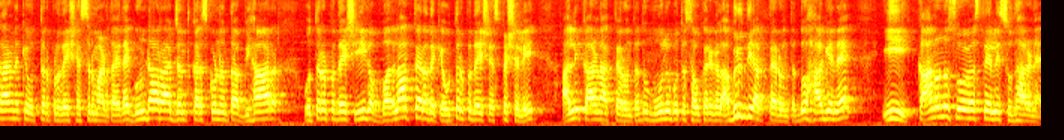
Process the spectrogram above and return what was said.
ಕಾರಣಕ್ಕೆ ಉತ್ತರ ಪ್ರದೇಶ ಹೆಸರು ಮಾಡ್ತಾ ಇದೆ. ಗುಂಡಾ ರಾಜ್ ಅಂತ ಕರೆಸ್ಕೊಂಡಂಥ ಬಿಹಾರ್ ಉತ್ತರ ಪ್ರದೇಶ ಈಗ ಬದಲಾಗ್ತಾ ಇರೋದಕ್ಕೆ ಉತ್ತರ ಪ್ರದೇಶ ಎಸ್ಪೆಷಲಿ ಅಲ್ಲಿ ಕಾರಣ ಆಗ್ತಾ ಇರುವಂಥದ್ದು, ಮೂಲಭೂತ ಸೌಕರ್ಯಗಳ ಅಭಿವೃದ್ಧಿ ಆಗ್ತಾ ಇರುವಂಥದ್ದು. ಹಾಗೆಯೇ ಈ ಕಾನೂನು ಸುವ್ಯವಸ್ಥೆಯಲ್ಲಿ ಸುಧಾರಣೆ.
